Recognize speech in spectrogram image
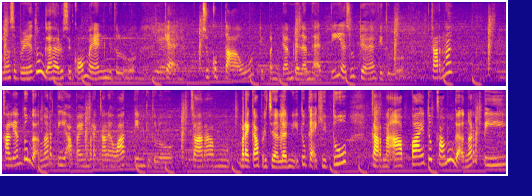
yang sebenarnya tuh nggak harus dikomen gitu loh. Yeah. kayak cukup tahu dipendam dalam hati ya sudah gitu loh. Karena kalian tuh nggak ngerti apa yang mereka lewatin gitu loh. Cara mereka berjalan itu kayak gitu karena apa? Itu kamu nggak ngerti.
